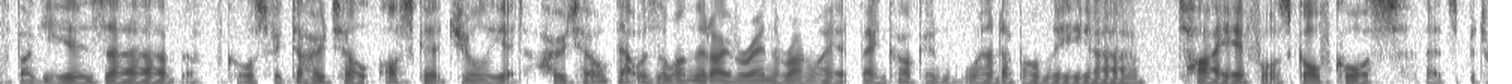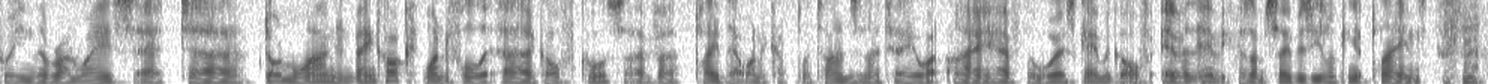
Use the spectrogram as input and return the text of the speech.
Golf Buggy, is uh, of course Victor Hotel Oscar Juliet Hotel. That was the one that overran the runway at Bangkok and wound up on the uh, Thai Air Force golf course that's between the runways at uh, Don Muang in Bangkok. Wonderful uh, golf course. I've uh, played that one a couple of times, and I tell you what, I have the worst game of golf ever there because I'm so busy looking at planes.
